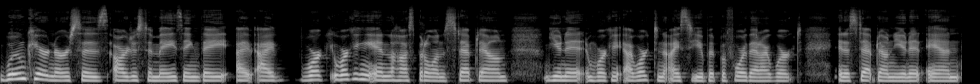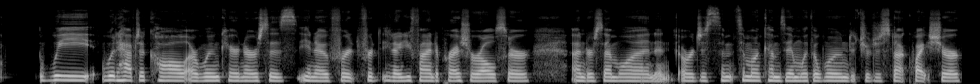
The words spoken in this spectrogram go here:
wound care nurses are just amazing. They, I, I work working in the hospital on a step down unit and working, I worked in ICU, but before that, I worked in a step down unit and we would have to call our wound care nurses, you know, for, for you know, you find a pressure ulcer under someone and or just some, someone comes in with a wound that you're just not quite sure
